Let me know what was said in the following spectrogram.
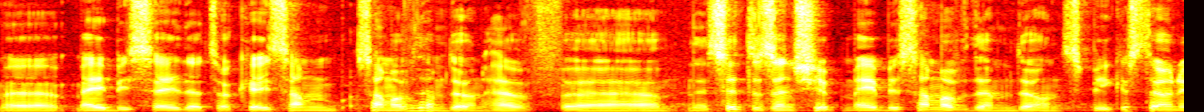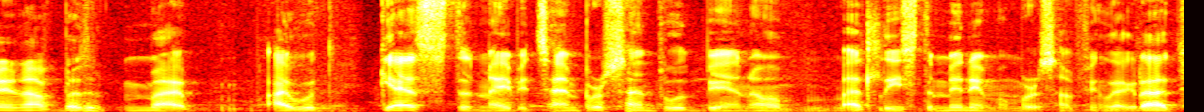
uh, maybe say that okay, some some of them don't have uh, citizenship, maybe some of them don't speak Estonian enough, but uh, I would guess that maybe ten percent would be, you know, at least the minimum or something like that.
